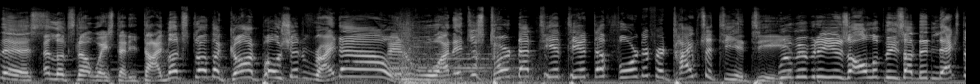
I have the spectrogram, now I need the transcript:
this. And let's not waste any time. Let's throw the God Potion right now. And what? It just turned that TNT into four different types of TNT. We'll be able to use all of these on the next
